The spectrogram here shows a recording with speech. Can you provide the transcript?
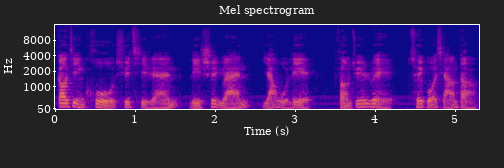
高进库、徐启仁、李世元、杨武烈、冯君瑞、崔国祥等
